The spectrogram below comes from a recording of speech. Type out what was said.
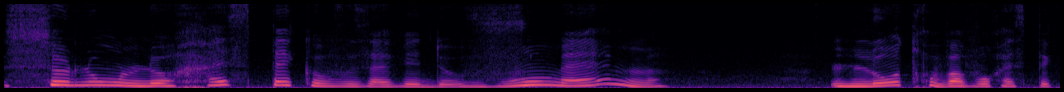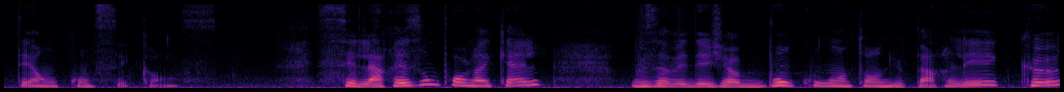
selon le respect que vous avez de vous-même, l'autre va vous respecter en conséquence. C'est la raison pour laquelle vous avez déjà beaucoup entendu parler que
